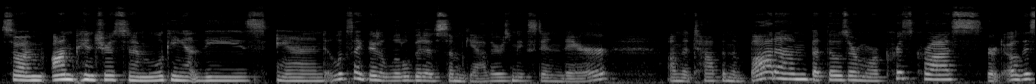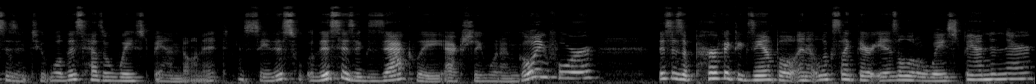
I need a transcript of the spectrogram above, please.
So I'm on Pinterest and I'm looking at these and it looks like there's a little bit of some gathers mixed in there on the top and the bottom, but those are more crisscross. Oh, this isn't too, well, this has a waistband on it. Let's see, this, this is exactly actually what I'm going for. This is a perfect example and it looks like there is a little waistband in there.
